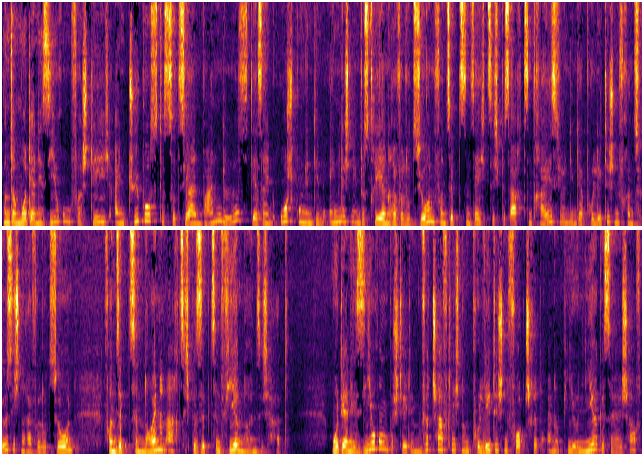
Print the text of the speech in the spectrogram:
unter Modernisierung verstehe ich einen Typus des sozialen Wandels, der seinen Ursprung in der englischen industriellen Revolution von 1760 bis 1830 und in der politischen französischen Revolution von 1789 bis 1794 hat. Modernisierung besteht im wirtschaftlichen und politischen Fortschritt einer Pioniergesellschaft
